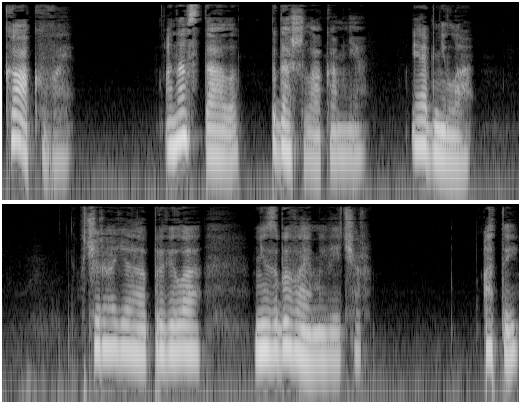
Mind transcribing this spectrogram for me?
«Как вы?» Она встала, подошла ко мне и обняла. «Вчера я провела незабываемый вечер. А ты?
